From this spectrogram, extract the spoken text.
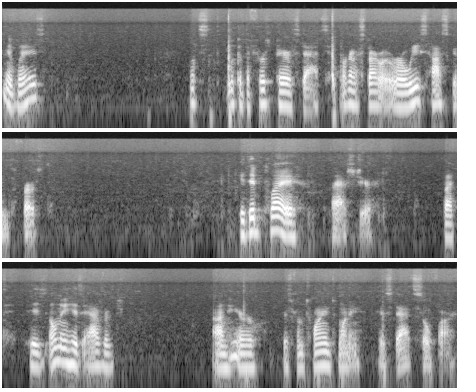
Anyways, let's look at the first pair of stats. We're going to start with Rhys Hoskins first. He did play last year, but his only his average on here is from 2020. His stats so far.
